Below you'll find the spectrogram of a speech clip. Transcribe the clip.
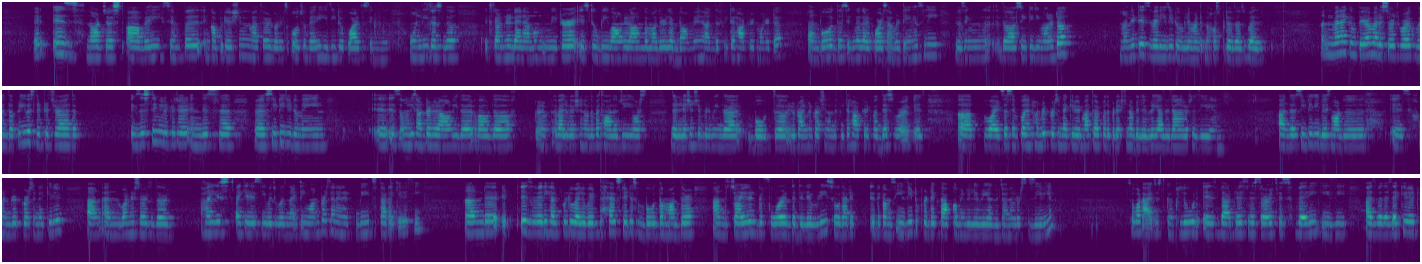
And it is not just a very simple in computation method, but it's also very easy to acquire the signal. Only just the external dynamometer is to be wound around the mother's abdomen and the fetal heart rate monitor and both the signals are acquired simultaneously using the CTG monitor and it is very easy to implement in the hospitals as well. And when I compare my research work with the previous literature, the existing literature in this uh, uh, CTG domain uh, is only centered around either about the uh, evaluation of the pathology or the relationship between the both the uterine contraction and the fetal heart rate. But this work is uh, provides a simple and 100% accurate method for the prediction of delivery as vaginal or cesarean and the CTG based model is 100% accurate and and one research the highest accuracy which was 91% and it beats that accuracy and uh, it is very helpful to evaluate the health status of both the mother and the child before the delivery so that it, it becomes easy to predict the upcoming delivery as vaginal or cesarean. So what I just conclude is that this research is very easy as well as accurate.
